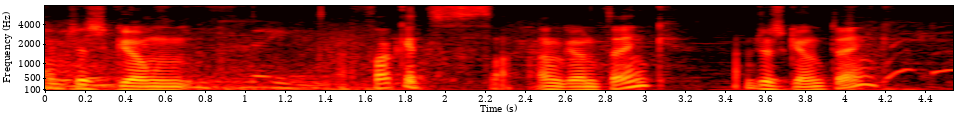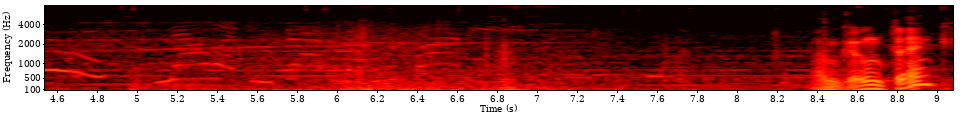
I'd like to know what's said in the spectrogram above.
I'm just going. Fuck it. I'm going to tank. I'm just going to tank. I'm going to tank.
